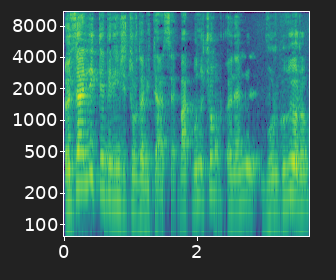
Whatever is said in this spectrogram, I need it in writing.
özellikle birinci turda biterse. Bak bunu çok evet. önemli vurguluyorum.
